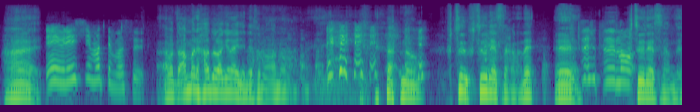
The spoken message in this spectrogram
はい。え、嬉しい、待ってます。あまたあんまりハードル上げないでね、その、あの、あの、普通、普通のやつだからね。ええ普通、普通の普。通のやつなんで。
